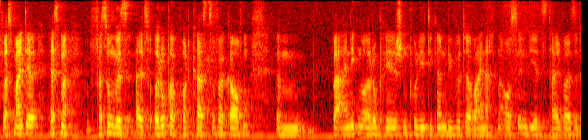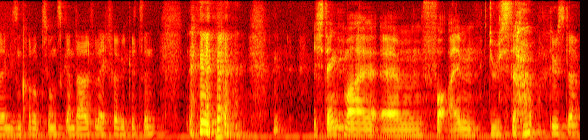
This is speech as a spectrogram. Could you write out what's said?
was meint ihr? Erstmal versuchen wir es als Europa-Podcast zu verkaufen. Bei einigen europäischen Politikern, wie wird da Weihnachten aussehen, die jetzt teilweise da in diesen Korruptionsskandal vielleicht verwickelt sind? Ich denke mal, ähm, vor allem düster Düster.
